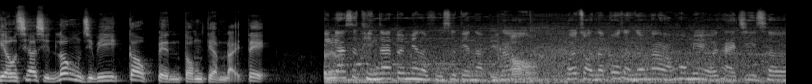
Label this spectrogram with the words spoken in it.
轿车是弄入去到便当店内底，应该是停在对面的服饰店那边。然后回转的过程中，刚好后面有一台机车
